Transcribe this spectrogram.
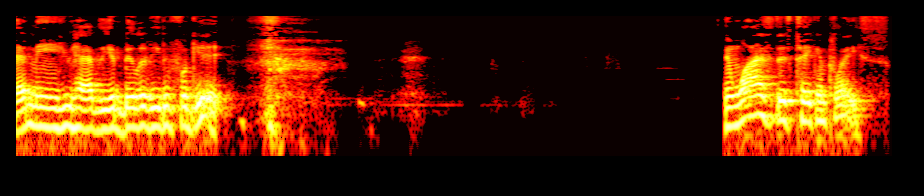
that means you have the ability to forget. And why is this taking place?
